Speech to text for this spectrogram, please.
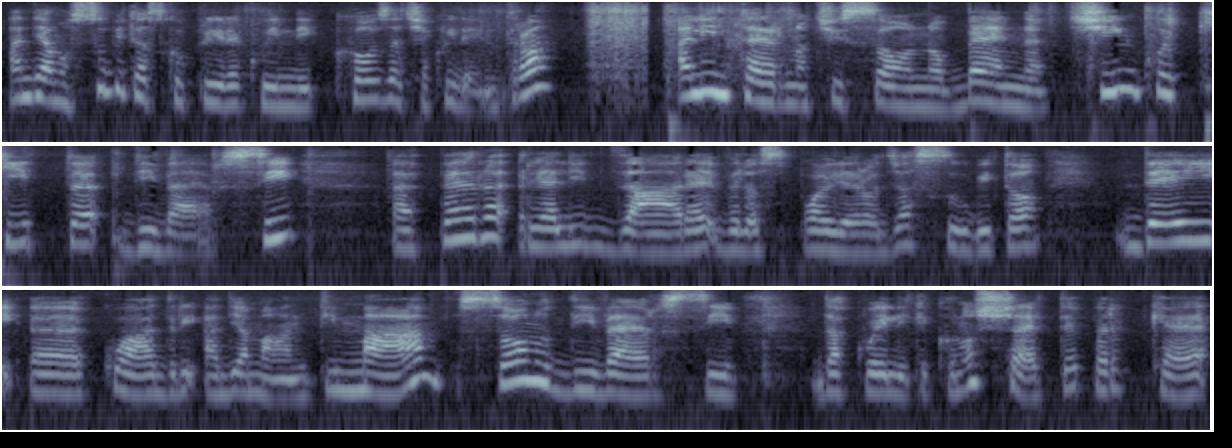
Andiamo subito a scoprire quindi cosa c'è qui dentro. All'interno ci sono ben 5 kit diversi eh, per realizzare, ve lo spoilerò già subito, dei eh, quadri a diamanti, ma sono diversi da quelli che conoscete perché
